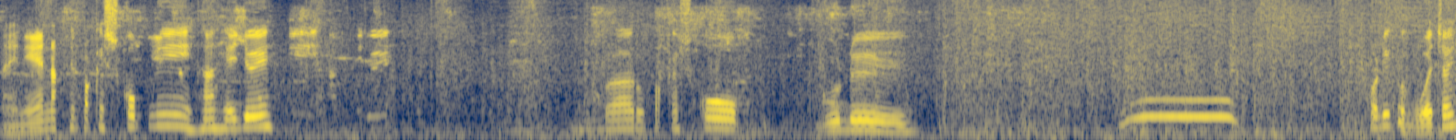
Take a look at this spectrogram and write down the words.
Nah ini enak nih pakai scope nih, hah ya Joy? Baru pakai scope, gede. Uh. Kok dia ke gua coy?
